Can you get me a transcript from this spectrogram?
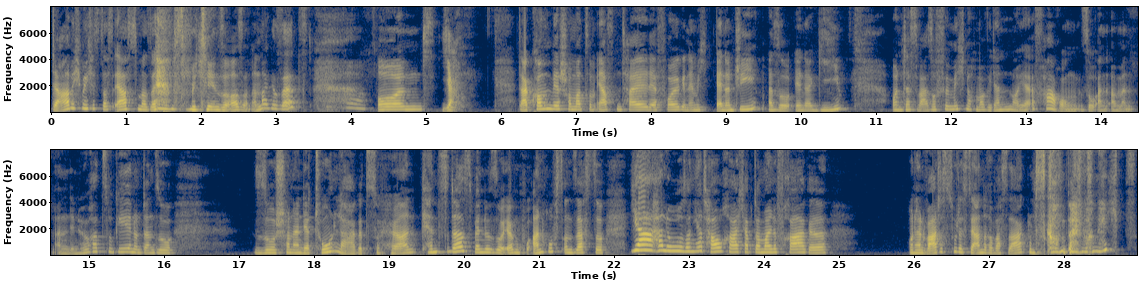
da habe ich mich jetzt das erste Mal selbst mit denen so auseinandergesetzt. Und ja, da kommen wir schon mal zum ersten Teil der Folge, nämlich Energy, also Energie. Und das war so für mich nochmal wieder eine neue Erfahrung, so an, an, an den Hörer zu gehen und dann so so schon an der Tonlage zu hören. Kennst du das, wenn du so irgendwo anrufst und sagst so, ja, hallo, Sonja Taucher, ich habe da mal eine Frage. Und dann wartest du, dass der andere was sagt und es kommt einfach nichts.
